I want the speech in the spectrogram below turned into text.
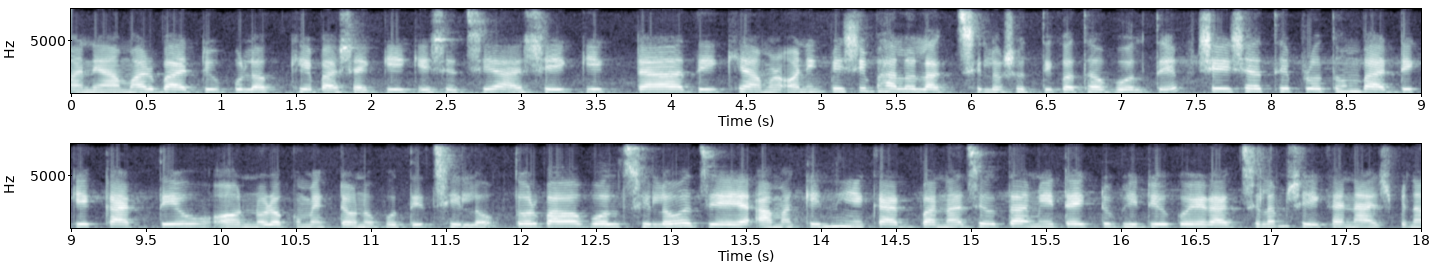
মানে আমার বার্থডে উপলক্ষে বাসায় কেক এসেছে, আর সেই কেকটা দেখে আমার অনেক বেশি ভালো লাগছিল, সত্যি কথা বলতে। সেই সাথে প্রথম বার্থডে কেক কাটতেও অন্যরকম একটা অনুভূতি ছিল। তোর বাবা বলছিল যে আমাকে নিয়ে কাটবা না। যেহেতু আমি এটা একটু ভিডিও করে রাখছিলাম, সেইখানে আসবে না,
